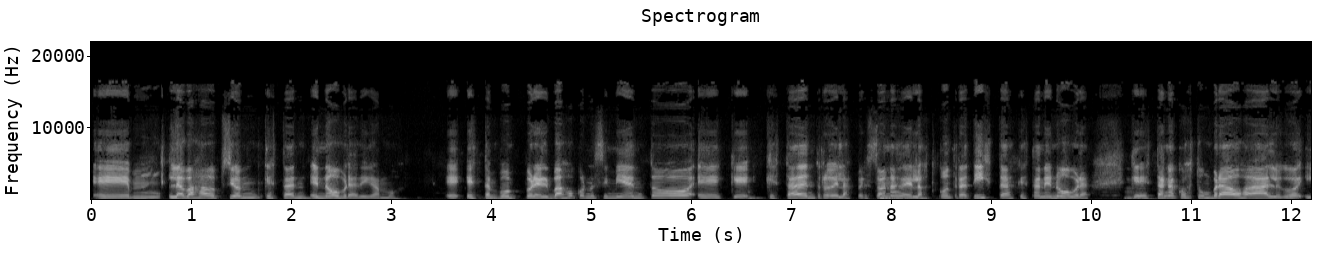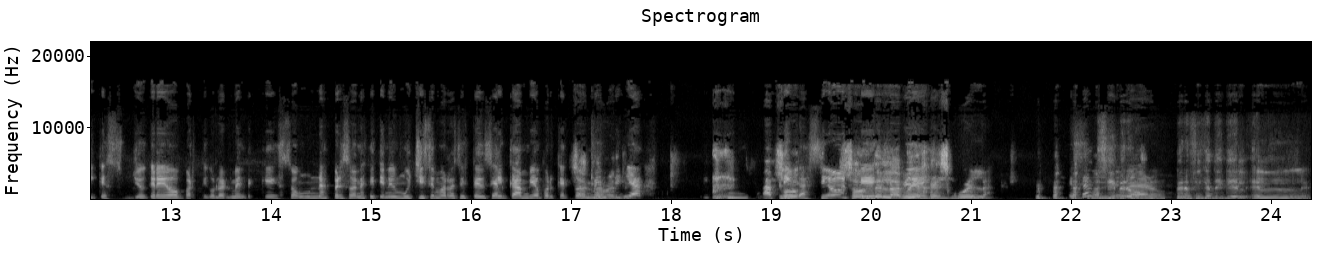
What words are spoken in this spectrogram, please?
em, la baja adopción que está en, obra, digamos. Eh, está por, el bajo conocimiento eh, que, que, está dentro de las personas, de los contratistas que están en obra, que están acostumbrados a algo y que yo creo particularmente que son unas personas que tienen muchísima resistencia al cambio porque actualmente ya aplicaciones. Son, de la vieja escuela. Sí, pero, pero fíjate que el,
